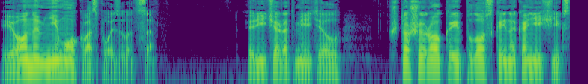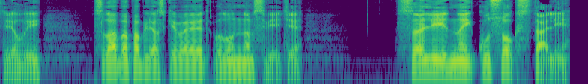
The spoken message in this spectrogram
и он им не мог воспользоваться. Ричард отметил, что широкий плоский наконечник стрелы слабо поблескивает в лунном свете. Солидный кусок стали.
